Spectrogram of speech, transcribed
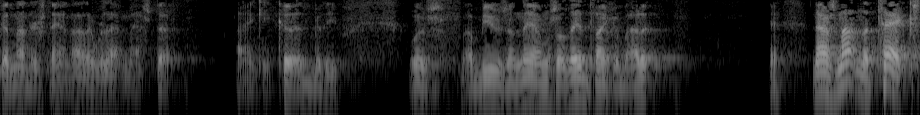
couldn't understand how they were that messed up. I think he could, but he was abusing them, so they'd think about it. Now, it's not in the text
